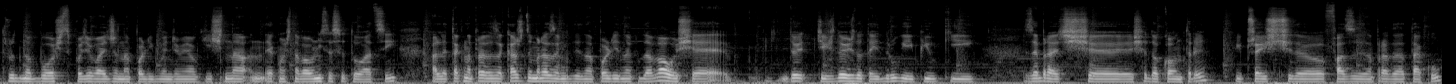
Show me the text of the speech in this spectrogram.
trudno było się spodziewać, że Napoli będzie miał jakiś na, jakąś nawałnicę sytuacji, ale tak naprawdę za każdym razem, gdy Napoli jednak udawało się do, gdzieś dojść do tej drugiej piłki zebrać się, się do kontry i przejść do fazy naprawdę ataku.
